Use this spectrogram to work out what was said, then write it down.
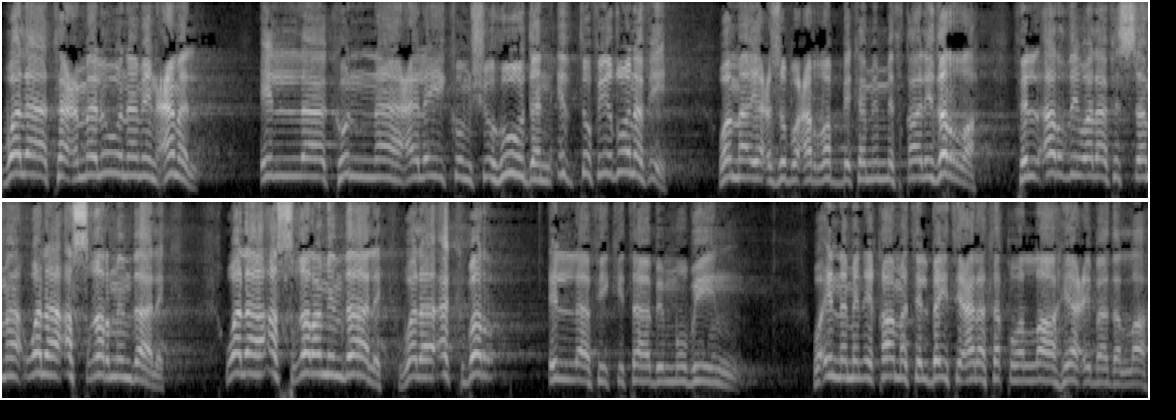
ولا تعملون من عمل. إلا كنا عليكم شهودا إذ تفيضون فيه. وما يعزب عن ربك من مثقال ذرة. في الأرض ولا في السماء ولا أصغر من ذلك ولا أصغر من ذلك ولا أكبر إلا في كتاب مبين. وإن من إقامة البيت على تقوى الله يا عباد الله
